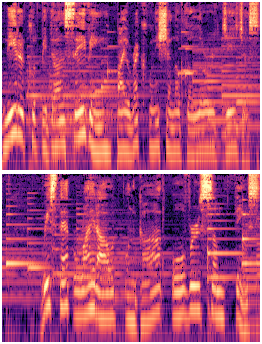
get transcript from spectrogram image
Neither could be done saving by recognition of the Lord Jesus. We step right out on God over some things.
